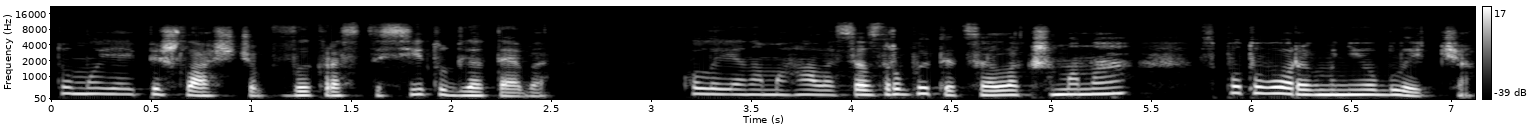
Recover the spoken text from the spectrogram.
Тому я й пішла, щоб викрасти сіту для тебе. Коли я намагалася зробити це, лакшмана спотворив мені обличчя.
